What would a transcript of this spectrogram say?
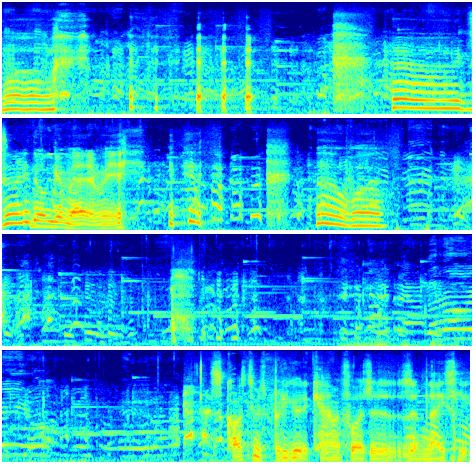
wow. Zori, don't get mad at me. oh, wow. This costume is pretty good. It camouflages him nicely.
